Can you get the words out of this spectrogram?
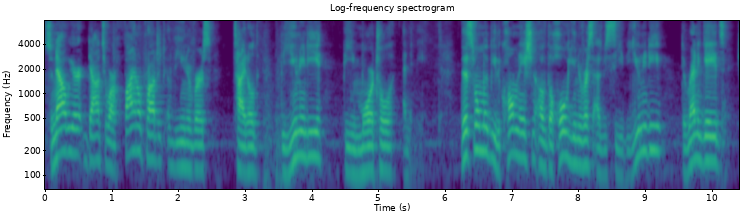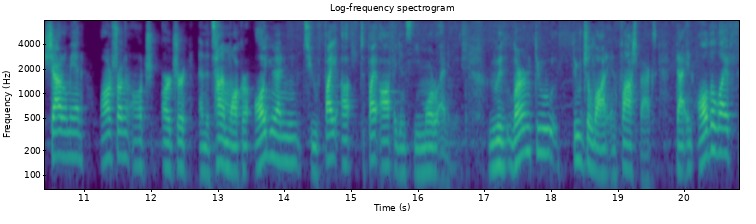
So now we are down to our final project of the universe, titled "The Unity, the Immortal Enemy." This one will be the culmination of the whole universe, as we see the Unity, the Renegades, Shadow Man, Armstrong and Archer, and the Time Walker all uniting to fight up to fight off against the immortal enemy. We would learn through through Gilad in flashbacks that in all the life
